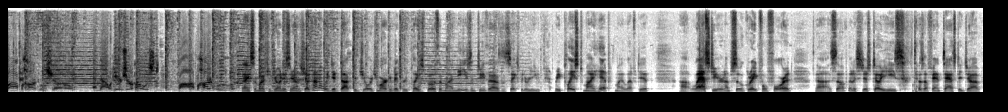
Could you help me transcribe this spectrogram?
Bob Harden Show. And now here's your host, Bob Harden. Thanks so much for joining us here on the show. Not only did Dr. George Markovich replace both of my knees in 2006, but he replaced my hip, my left hip, uh, last year, and I'm so grateful for it. Uh, so I'm going to just tell you, he does a fantastic job.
